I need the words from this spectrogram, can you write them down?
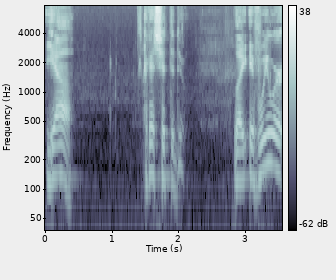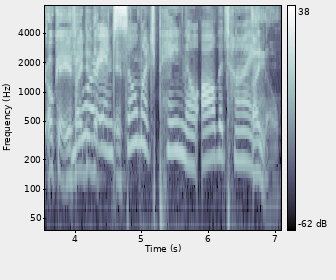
Yeah. I got shit to do. Like if we were okay, if you I did are that, in if- so much pain though all the time. I know.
